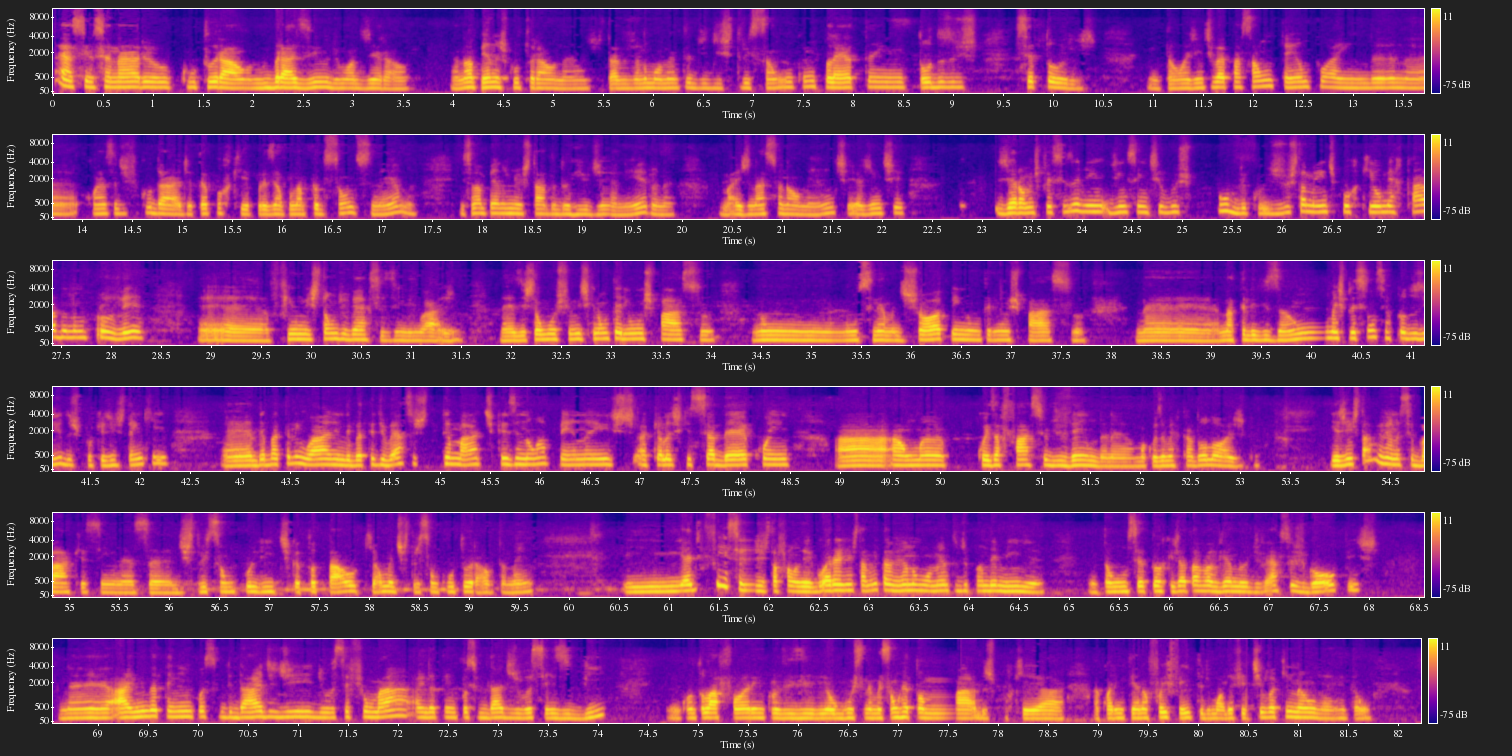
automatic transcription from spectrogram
É, assim, o cenário cultural no Brasil, de modo geral, não apenas cultural, né? A gente está vivendo um momento de destruição completa em todos os setores. Então, a gente vai passar um tempo ainda né, com essa dificuldade, até porque, por exemplo, na produção de cinema, isso não apenas no estado do Rio de Janeiro, né, mas nacionalmente, a gente geralmente precisa de, de incentivos públicos, justamente porque o mercado não provê é, filmes tão diversos em linguagem. Né? Existem alguns filmes que não teriam espaço num, num cinema de shopping, não teriam espaço né, na televisão, mas precisam ser produzidos porque a gente tem que é, debater linguagem, debater diversas temáticas e não apenas aquelas que se adequem a, a uma coisa fácil de venda, né? Uma coisa mercadológica. E a gente está vivendo esse baque, assim, nessa destruição política total, que é uma destruição cultural também. E é difícil a gente estar tá falando. Agora a gente também está vivendo um momento de pandemia. Então, um setor que já estava vendo diversos golpes, né, ainda tem a impossibilidade de, de você filmar, ainda tem a possibilidade de você exibir, enquanto lá fora, inclusive, alguns cinemas são retomados porque a, a quarentena foi feita de modo efetivo, aqui não, né? Então,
